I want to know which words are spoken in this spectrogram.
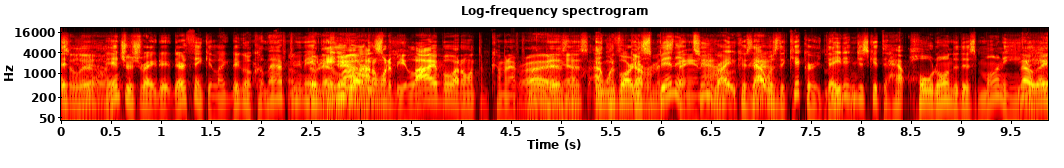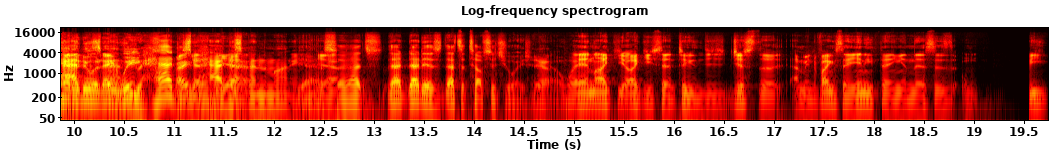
absolutely. the interest rate, they're, they're thinking like they're gonna come after oh, me, I'm man. gonna And you've. I don't want to be liable. I don't want them coming after my Right. business. I and want you've already government spent it too, out. right? Because Yeah. that was the kicker. They didn't just get to ha- hold on to this money. No, You they had, had to do it eight spend- weeks. you had to right? You spend had Yeah. to spend the money. yeah, Yeah. So that's that. That is that's a tough situation. Yeah. Yeah, and like you like you said too, just the I mean, if I can say anything in this is be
